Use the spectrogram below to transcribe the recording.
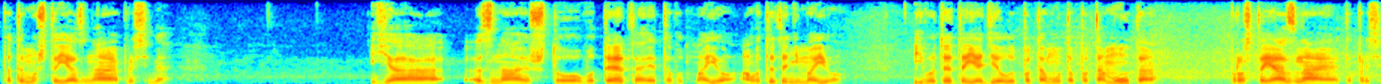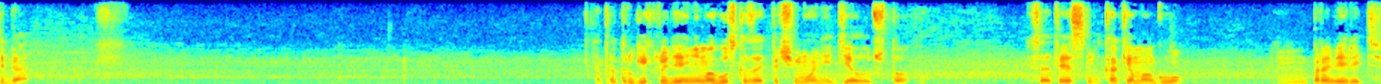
потому что я знаю про себя – я знаю, что вот это, это вот мое, а вот это не мое. И вот это я делаю потому-то, потому-то, просто я знаю это про себя. А про других людей я не могу сказать, почему они делают что-то. И, соответственно, как я могу проверить?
